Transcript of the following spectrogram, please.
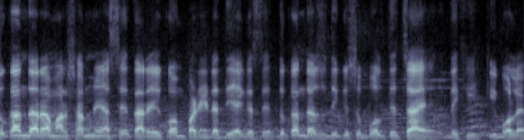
দোকানদার আমার সামনে আছে তার এই কোম্পানিটা দিয়ে গেছে। দোকানদার যদি কিছু বলতে চায় দেখি কি বলে।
